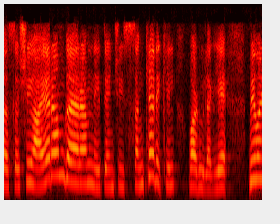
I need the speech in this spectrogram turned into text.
तसशी आयाराम गयाराम नेत्यांची संख्या देखील वाढू लागली आहे. भिवंडी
